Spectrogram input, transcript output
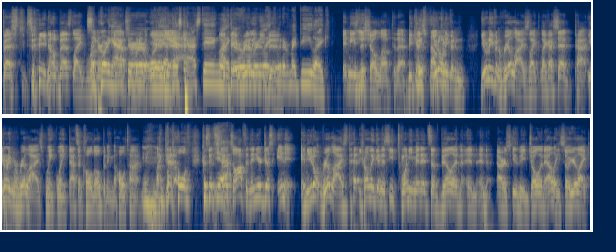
best, you know, best like Supporting cast actor or or, whatever. yeah, best casting, Like, like, they or really whatever, need like to- whatever it might be. Like it needs You- to show love to that because you, felt don't it. even you don't even realize like like I said, Pat, you don't even realize wink wink that's a cold opening the whole time. Mhm. Like that whole because it Yeah. starts off and then you're just in it and you don't realize that you're only going to see 20 minutes of Bill and and and or excuse me Joel and Ellie. So you're like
